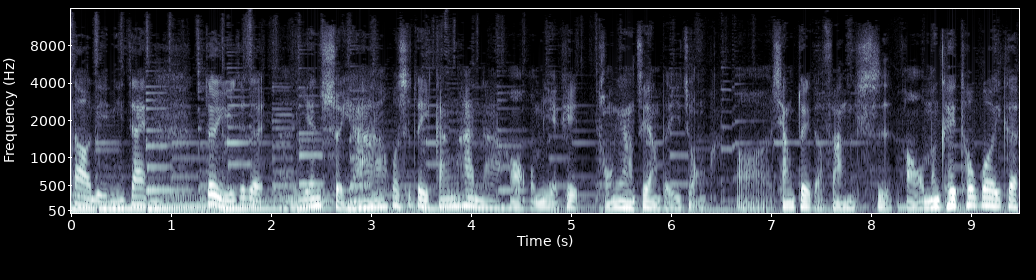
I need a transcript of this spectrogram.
道理，你在对于这个呃淹水啊，或是对干旱啊，哦，我们也可以同样这样的一种哦相对的方式哦，我们可以透过一个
